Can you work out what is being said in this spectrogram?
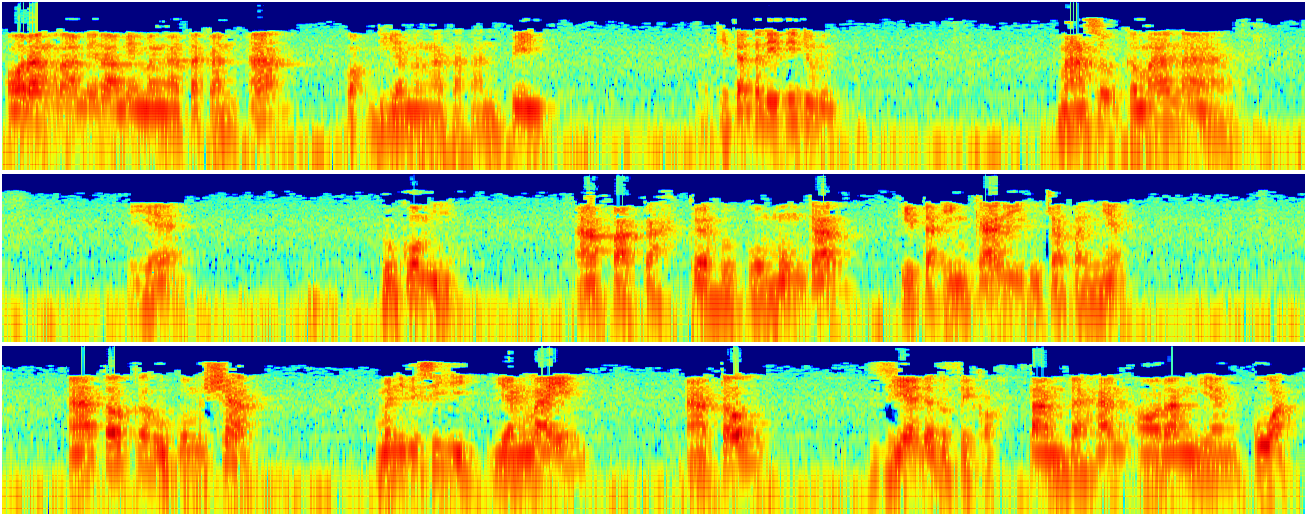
Orang rame-rame mengatakan A, kok dia mengatakan B? Nah, kita teliti dulu. Masuk ke mana? Ya, hukumnya. Apakah ke hukum mungkar kita ingkari ucapannya atau ke hukum syad menyelisihi yang lain atau ziyadatu thiqah, tambahan orang yang kuat.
